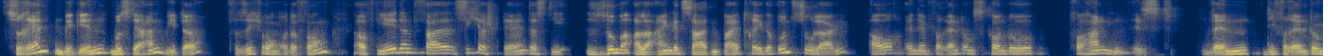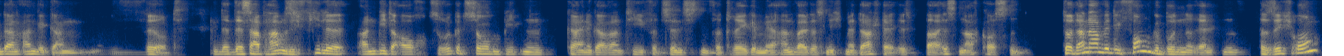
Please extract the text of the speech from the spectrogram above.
Zu Rentenbeginn muss der Anbieter, Versicherung oder Fonds, auf jeden Fall sicherstellen, dass die Summe aller eingezahlten Beiträge und Zulagen auch in dem Verrentungskonto vorhanden ist, wenn die Verrentung dann angegangen wird. Deshalb haben sich viele Anbieter auch zurückgezogen, bieten keine garantieverzinsten Verträge mehr an, weil das nicht mehr darstellbar ist nach Kosten. So, dann haben wir die fondgebundene Rentenversicherung,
